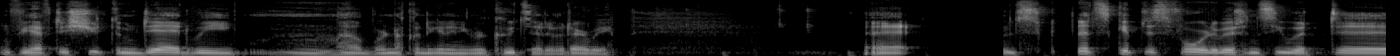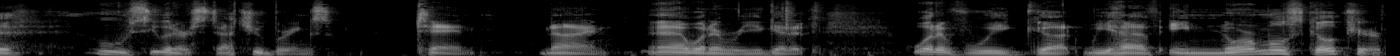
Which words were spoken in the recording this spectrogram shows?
If we have to shoot them dead, we hmm, well, we're not going to get any recruits out of it, are we? Uh, let's let's skip this forward a bit and see what uh, ooh, see what our statue brings. Ten, nine, eh, whatever you get it. What have we got? We have a normal sculpture.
